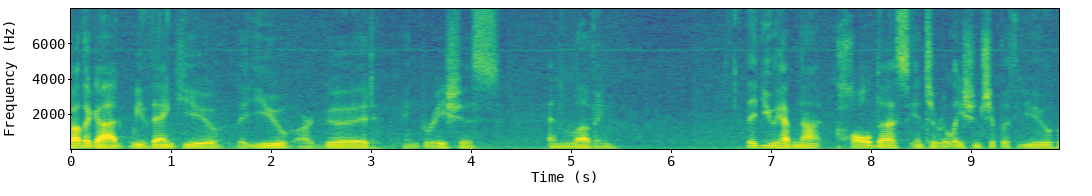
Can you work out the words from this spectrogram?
Father God, we thank you that you are good and gracious and loving, that you have not called us into relationship with you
